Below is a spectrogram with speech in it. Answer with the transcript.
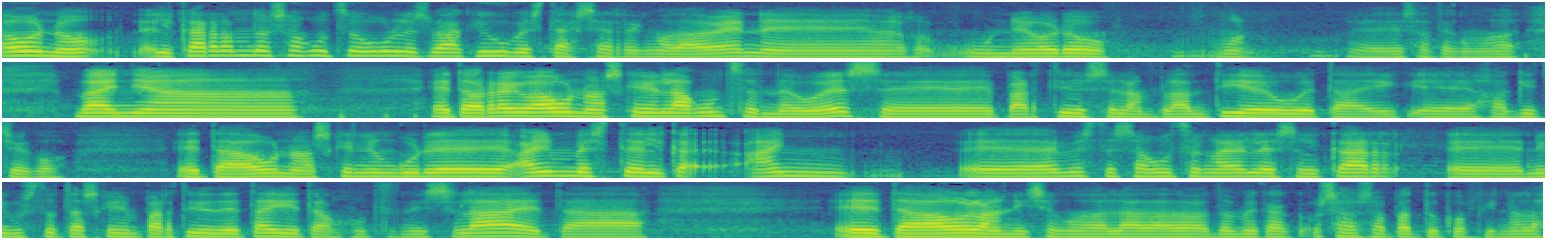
Ha, bueno, elkarra ondo esagutze gulez bakigu besteak zerrengo da ben, e, un euro, bueno, e, esateko da. Baina, eta horrek ba, bueno, azkenen laguntzen dugu, ez, e, partidu zelan plantieu eta e, jakitzeko. Eta, bueno, azkenen gure hainbeste hain, hainbeste ezagutzen garelez elkar, e, nik uste azkenen partidu detaietan jutzen dizela, eta eta holan izango dela da domekako, osa, zapatuko finala.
